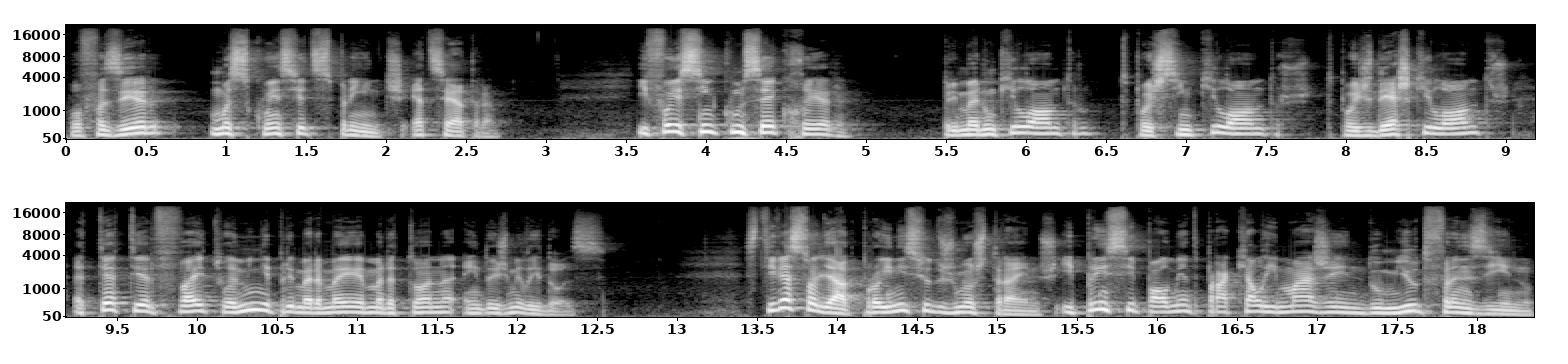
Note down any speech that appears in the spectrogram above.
Vou fazer uma sequência de sprints, etc. E foi assim que comecei a correr. Primeiro um quilómetro, depois 5 quilómetros, depois 10 quilómetros, até ter feito a minha primeira meia maratona em 2012. Se tivesse olhado para o início dos meus treinos e principalmente para aquela imagem do miúdo franzino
